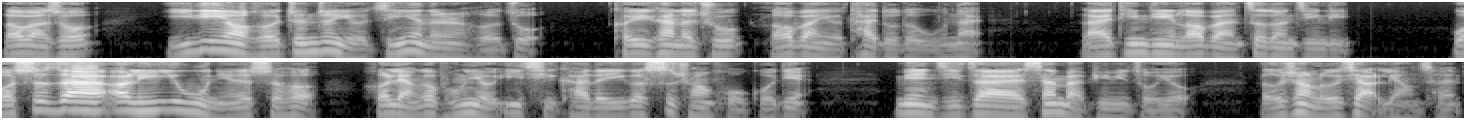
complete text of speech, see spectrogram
老板说一定要和真正有经验的人合作，可以看得出老板有太多的无奈。来听听老板这段经历。我是在二零一五年的时候和两个朋友一起开的一个四川火锅店，面积在三百平米左右，楼上楼下两层。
